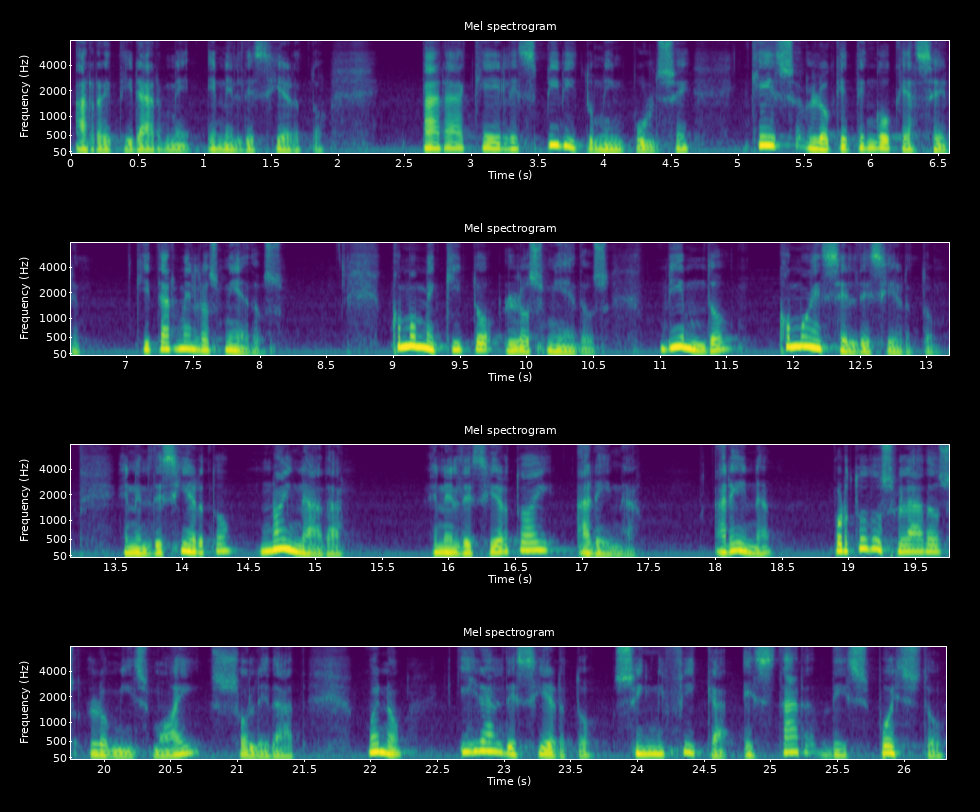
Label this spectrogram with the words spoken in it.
a retirarme en el desierto. Para que el Espíritu me impulse, ¿qué es lo que tengo que hacer? Quitarme los miedos. ¿Cómo me quito los miedos? Viendo cómo es el desierto. En el desierto no hay nada. En el desierto hay arena. Arena por todos lados lo mismo, hay soledad. Bueno, ir al desierto significa estar dispuesto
